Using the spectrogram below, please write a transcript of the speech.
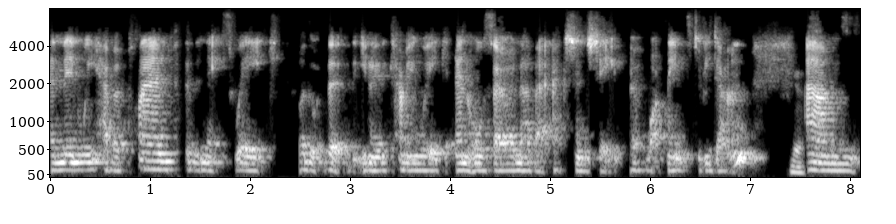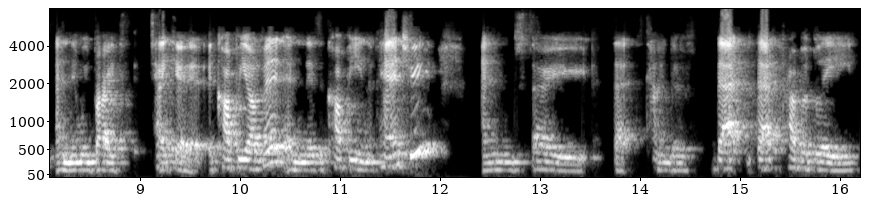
And then we have a plan for the next week, or the, the you know the coming week, and also another action sheet of what needs to be done. Yes. Um, and then we both take a, a copy of it, and there's a copy in the pantry. And so that kind of that that probably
